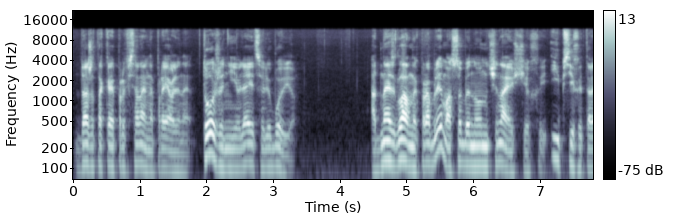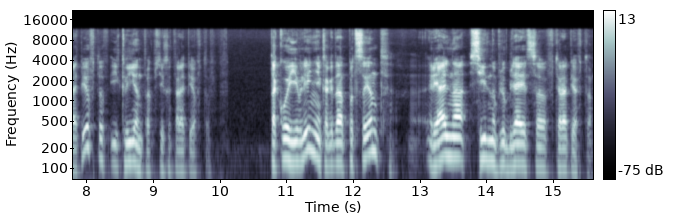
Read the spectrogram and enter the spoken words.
даже такая профессионально проявленная, тоже не является любовью. Одна из главных проблем, особенно у начинающих и психотерапевтов, и клиентов психотерапевтов, такое явление, когда пациент реально сильно влюбляется в терапевта.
